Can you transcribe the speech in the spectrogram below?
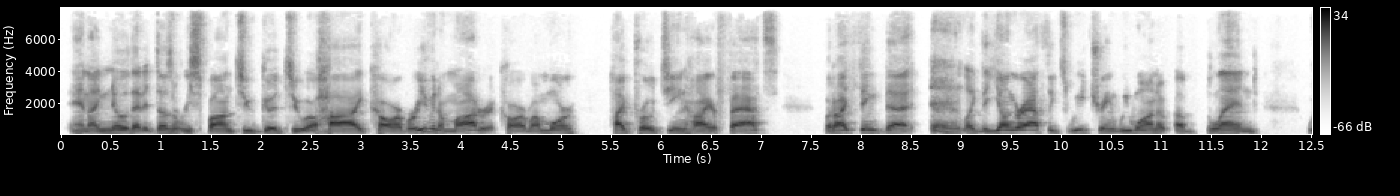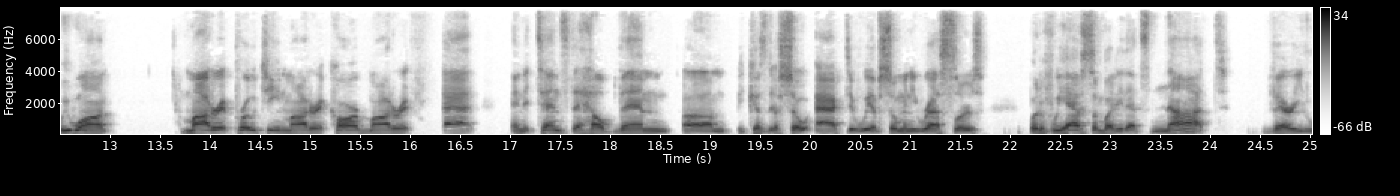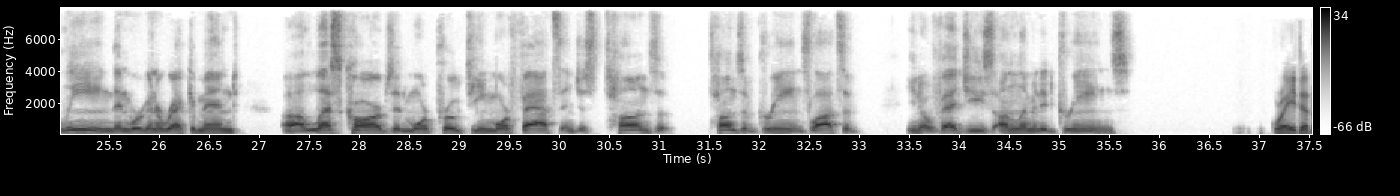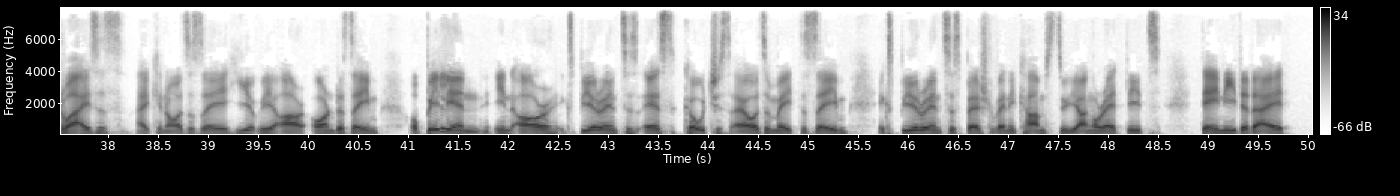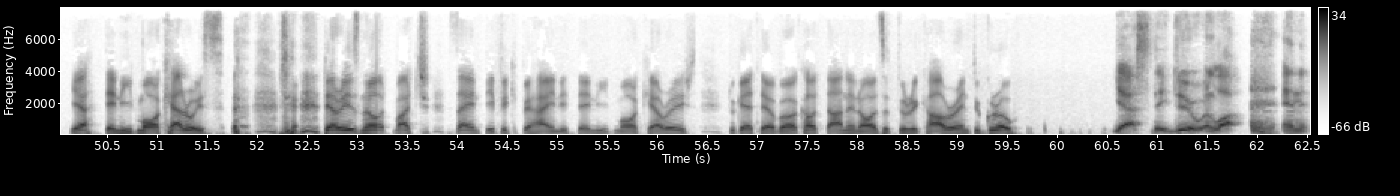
And I know that it doesn't respond too good to a high carb or even a moderate carb. I'm more high protein, higher fats. But I think that, like the younger athletes we train, we want a, a blend. We want moderate protein, moderate carb, moderate fat. And it tends to help them um, because they're so active. We have so many wrestlers but if we have somebody that's not very lean, then we're going to recommend uh, less carbs and more protein, more fats, and just tons of tons of greens, lots of you know veggies, unlimited greens. Great advices. I can also say here we are on the same opinion in our experiences as coaches. I also made the same experience, especially when it comes to younger athletes. They need a diet yeah, they need more calories. there is not much scientific behind it. They need more calories to get their workout done and also to recover and to grow. Yes, they do. A lot and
